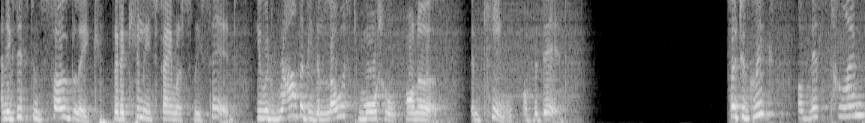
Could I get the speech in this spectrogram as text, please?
An existence so bleak that Achilles famously said he would rather be the lowest mortal on earth than king of the dead. So, to Greeks of this time,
